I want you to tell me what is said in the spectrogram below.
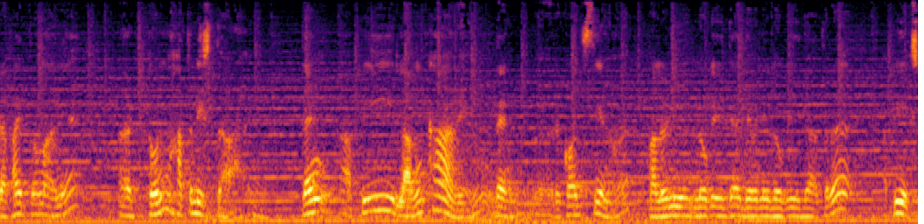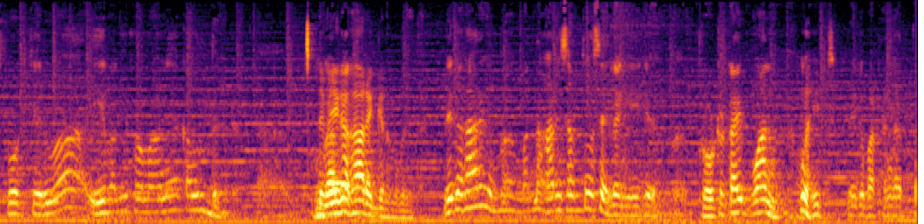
ග්‍රෆයි ප්‍රමාණය ටොන් හතලිස්දා දැන් අපි ලංකාවෙන් දැන් රෙකෝඩ්ස් තියෙනවා. පලනි ලෝක ඉද දෙවනි ලෝක ඉද අතර අපි එක්ස්පෝට් කෙරවා ඒ වගේ ප්‍රමාණයක් අවුරුද්ධකට මේක කාරක්ගෙන මුකද ඒකාර මන්න හරි සන්තෝසය ඒක පෝටටයිප් වන් ලයිට් මේක පටන්ගත්ත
